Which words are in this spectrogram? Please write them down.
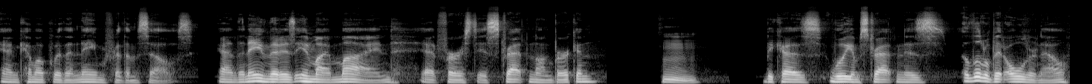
and come up with a name for themselves. And the name that is in my mind at first is Stratton on Birken. Hmm. Because William Stratton is a little bit older now,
